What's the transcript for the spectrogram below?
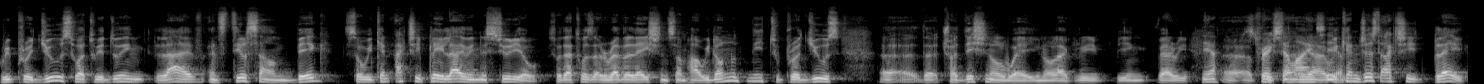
reproduce what we're doing live and still sound big. So we can actually play live in the studio. So that was a revelation somehow. We don't need to produce uh, the traditional way, you know, like re- being very Yeah, uh, strict precise. lines, Yeah, we can just actually play,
